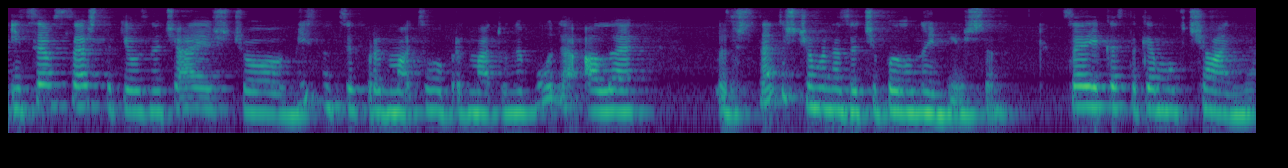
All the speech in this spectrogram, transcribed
І це все ж таки означає, що дійсно цих предмет, цього предмету не буде. Але е, знаєте, що мене зачепило найбільше? Це якесь таке мовчання.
